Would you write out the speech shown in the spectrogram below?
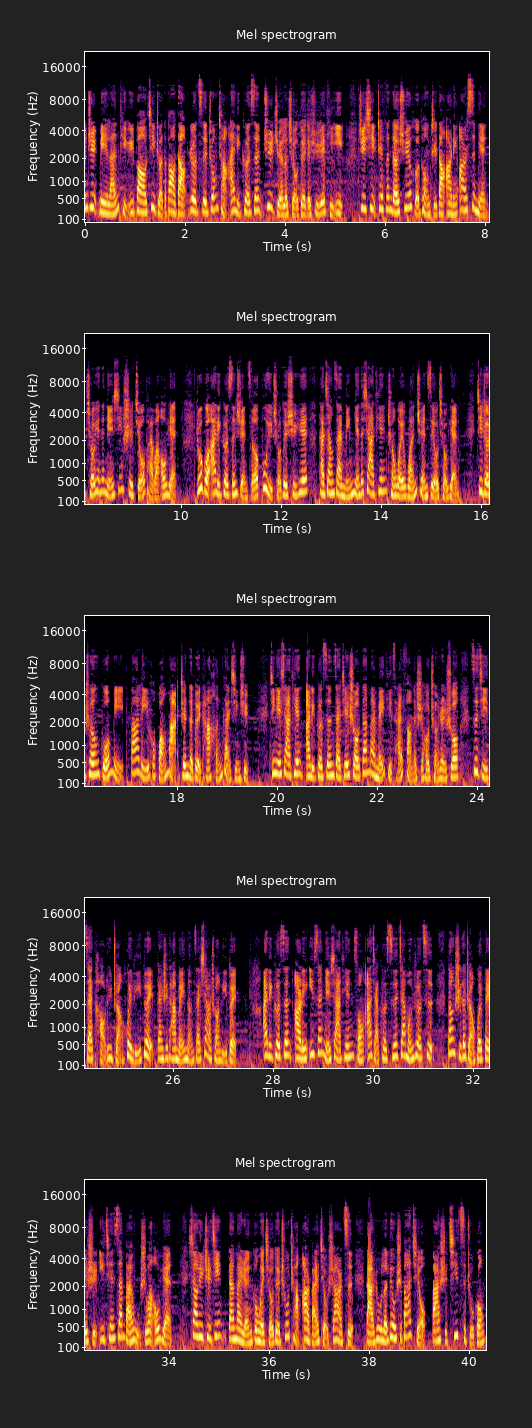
根据米兰体育报记者的报道，热刺中场埃里克森拒绝了球队的续约提议。据悉，这份的续约合同直到二零二四年，球员的年薪是九百万欧元。如果埃里克森选择不与球队续约，他将在明年的夏天成为完全自由球员。记者称，国米、巴黎和皇马真的对他很感兴趣。今年夏天，埃里克森在接受丹麦媒体采访的时候承认，说自己在考虑转会离队，但是他没能在夏窗离队。埃里克森二零一三年夏天从阿贾克斯加盟热刺，当时的转会费是一千三百五十万欧元。效力至今，丹麦人共为球队出场二百九十二次，打入了六十八球，八十七次助攻。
